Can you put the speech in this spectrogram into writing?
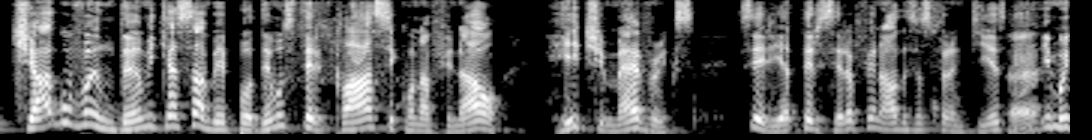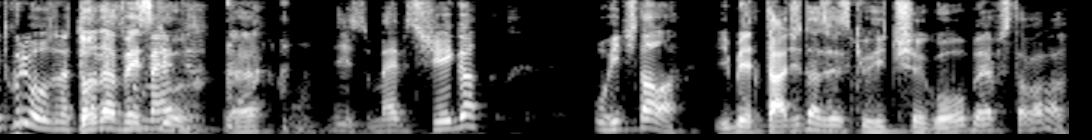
Thiago Van Damme quer saber: podemos ter clássico na final? Hit Mavericks? Seria a terceira final dessas franquias. É. E muito curioso, né? Toda, vez que, o o. Mavs... é. Isso, o Mavs chega, o Hit tá lá. E metade das vezes que o Hit chegou, o Mavis estava lá.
